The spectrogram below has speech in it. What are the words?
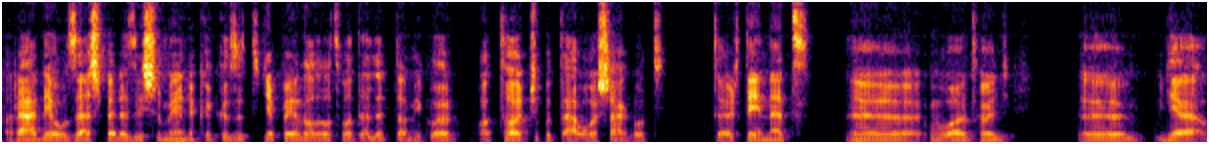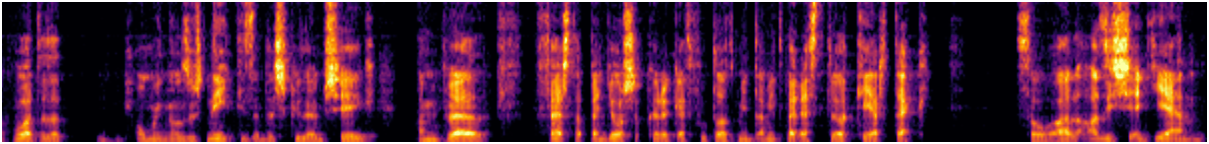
a rádiózás Perez és a mérnökök között, ugye például ott volt előtte, amikor a tartsuk a távolságot történet ö, volt, hogy ö, ugye volt az a ominózus négy tizedes különbség, amivel Verstappen gyorsabb köröket futott, mint amit Pereztől kértek. Szóval az is egy ilyen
